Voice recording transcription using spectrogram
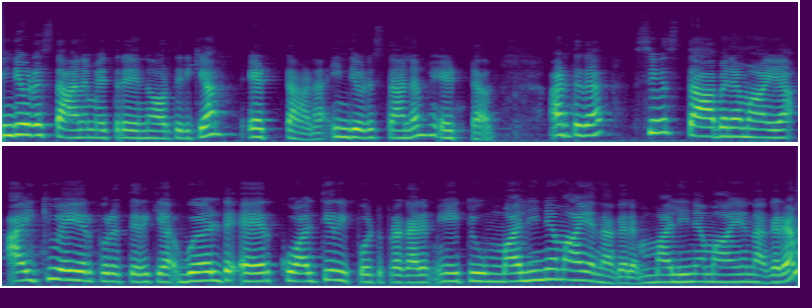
ഇന്ത്യയുടെ സ്ഥാനം എത്രയെന്ന് ഓർത്തിരിക്കുക? എട്ടാണ്. ഇന്ത്യയുടെ സ്ഥാനം എട്ട്. അടുത്തത് സ്വിസ് സ്ഥാപനമായ ഐ ക്യു എയർ പുറത്തിറക്കിയ വേൾഡ് എയർ ക്വാളിറ്റി റിപ്പോർട്ട് പ്രകാരം ഏറ്റവും മലിനമായ നഗരം മലിനമായ നഗരം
